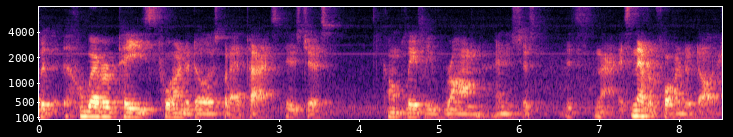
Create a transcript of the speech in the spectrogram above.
but whoever pays $400 for that pass is just completely wrong and it's just it's not it's never $400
